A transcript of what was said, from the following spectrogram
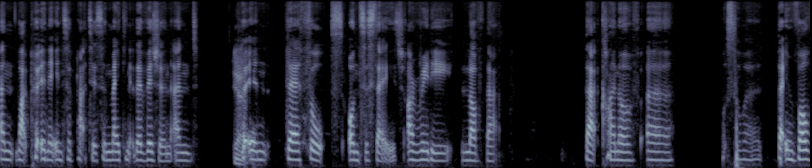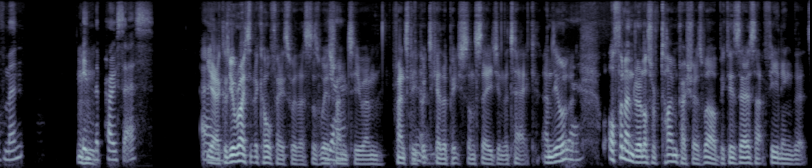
and like putting it into practice and making it their vision and yeah. putting their thoughts onto stage. I really love that. That kind of uh what's the word? That involvement mm-hmm. in the process. Um, yeah, because you're right at the coalface with us as we're yeah. trying to um, frantically yeah. put together pictures on stage in the tech, and you're yeah. often under a lot of time pressure as well because there's that feeling that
